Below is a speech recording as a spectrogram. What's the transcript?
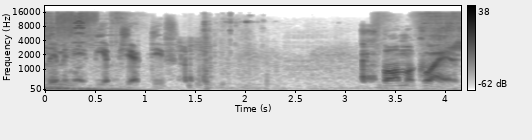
Eliminate the objective. Bomb acquired.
